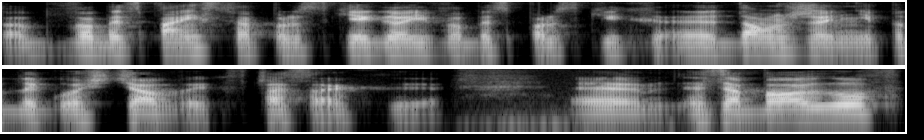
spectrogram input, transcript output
wobec państwa polskiego i wobec polskich dążeń niepodległościowych w czasach zaborów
